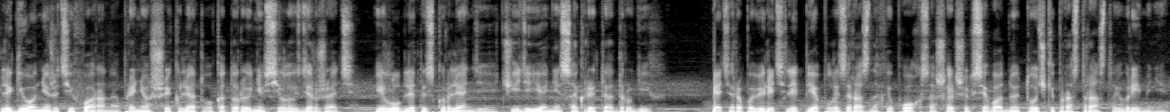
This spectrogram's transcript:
Легион нежити Фарана, принесший клятву, которую не в силах сдержать. И Лудлет из Курляндии, чьи деяния сокрыты от других. Пятеро повелителей пепла из разных эпох, сошедшихся в одной точке пространства и времени.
